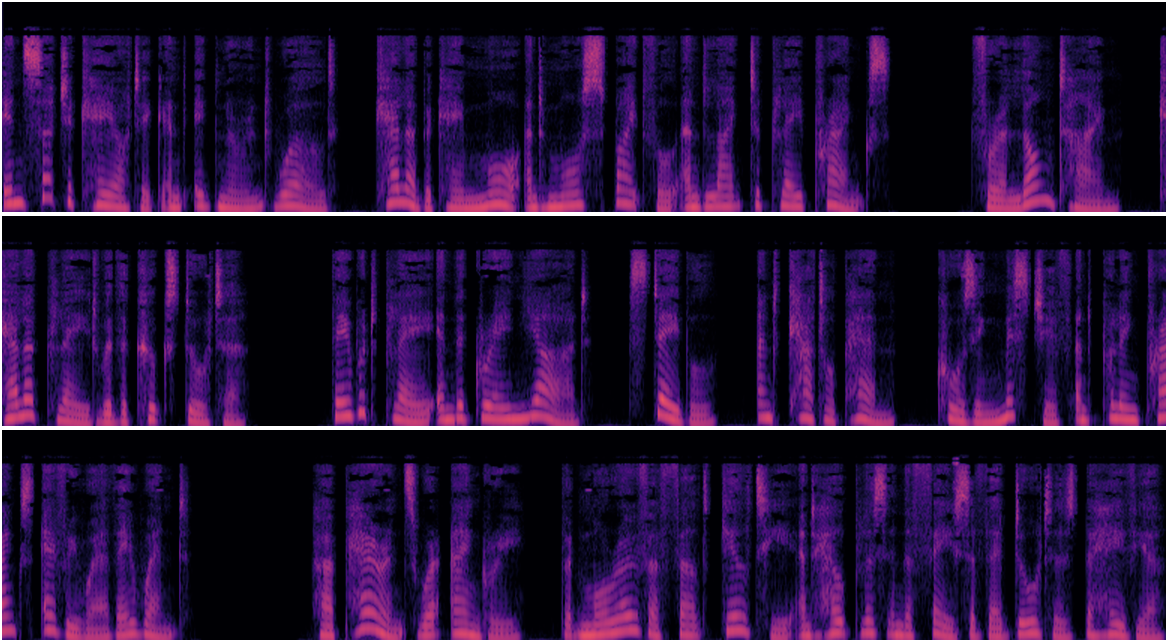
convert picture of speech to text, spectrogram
In such a chaotic and ignorant world, Keller became more and more spiteful and liked to play pranks. For a long time, Keller played with the cook's daughter. They would play in the grain yard, stable, and cattle pen, causing mischief and pulling pranks everywhere they went. Her parents were angry, but moreover felt guilty and helpless in the face of their daughter's behavior.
